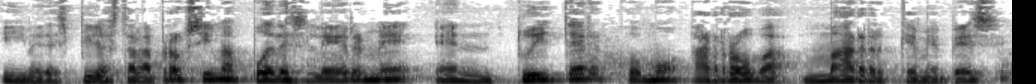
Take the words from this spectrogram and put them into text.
y me despido hasta la próxima. Puedes leerme en Twitter como arroba marquemepese.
